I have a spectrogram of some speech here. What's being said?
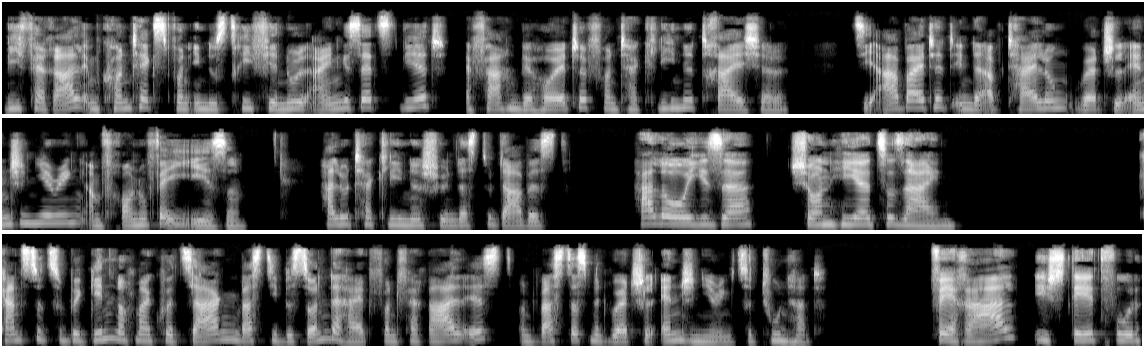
Wie Feral im Kontext von Industrie 4.0 eingesetzt wird, erfahren wir heute von Takline Treichel. Sie arbeitet in der Abteilung Virtual Engineering am Fraunhofer IESE. Hallo Takline, schön, dass du da bist. Hallo Isa, schon hier zu sein. Kannst du zu Beginn noch mal kurz sagen, was die Besonderheit von Feral ist und was das mit Virtual Engineering zu tun hat? Feral steht für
